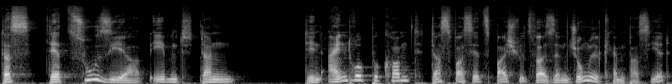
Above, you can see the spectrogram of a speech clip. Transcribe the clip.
dass der Zuseher eben dann den Eindruck bekommt, das, was jetzt beispielsweise im Dschungelcamp passiert,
